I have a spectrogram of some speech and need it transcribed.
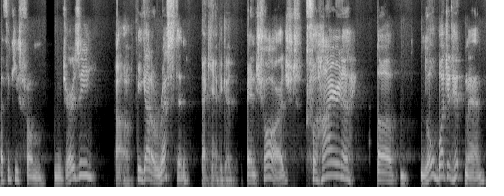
I think he's from New Jersey. Uh oh, He got arrested that can't be good. and charged for hiring a, a low budget hitman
